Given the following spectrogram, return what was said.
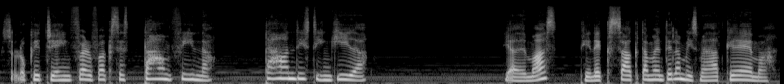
Solo que Jane Fairfax es tan fina, tan distinguida. Y además tiene exactamente la misma edad que Emma.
